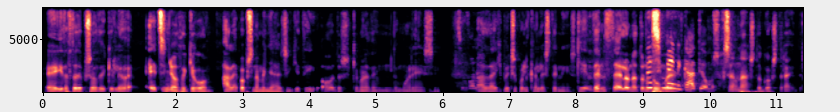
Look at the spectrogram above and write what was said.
Ε, είδα αυτό το επεισόδιο και λέω, έτσι νιώθω κι εγώ. Αλλά έπαψε να με νοιάζει, γιατί όντως και εμένα δεν, δεν μου αρέσει. Συμφωνώ. Αλλά έχει παίξει πολύ καλές ταινίες. Και δεν θέλω να τον Δεν δούμε σημαίνει κάτι όμως αυτό. ξανά στον Ghost Rider.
